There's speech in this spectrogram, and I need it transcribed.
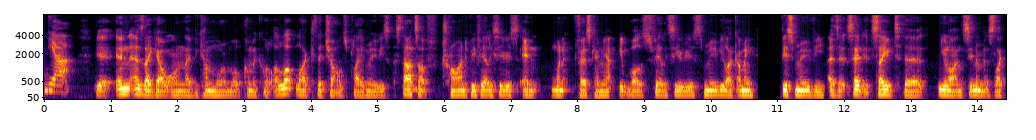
yeah, Yeah, and as they go on, they become more and more comical. A lot like the Child's Play movies. Starts off trying to be fairly serious, and when it first came out, it was fairly serious movie. Like, I mean, this movie, as it said, it saved the New Line Cinemas. Like,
